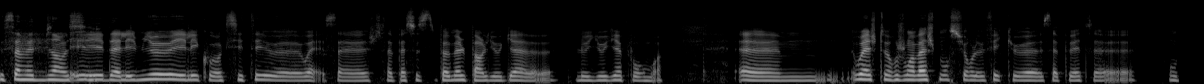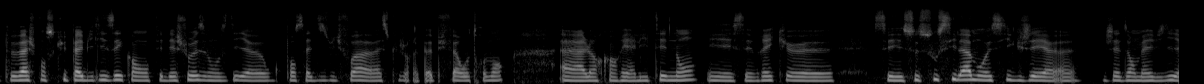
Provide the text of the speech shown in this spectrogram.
et, ça m'aide bien aussi. Et d'aller mieux. Et l'éco-anxiété, euh, ouais, ça, ça, passe aussi pas mal par le yoga, euh, le yoga pour moi. Euh, ouais, je te rejoins vachement sur le fait que ça peut être. on peut vachement se culpabiliser quand on fait des choses et on se dit, on repense à 18 fois, est-ce que j'aurais pas pu faire autrement Alors qu'en réalité, non. Et c'est vrai que c'est ce souci-là, moi aussi, que j'ai j'ai dans ma vie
